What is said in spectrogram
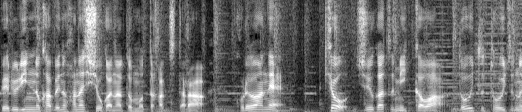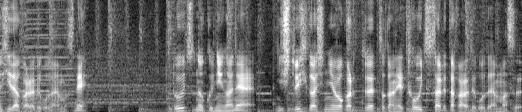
ベルリンの壁の話しようかなと思ったかって言ったら、これはね、今日10月3日はドイツ統一の日だからでございますね。ドイツの国がね、西と東に分かれてたやつがね、統一されたからでございます。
